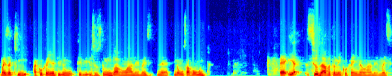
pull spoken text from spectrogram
Mas aqui, a cocaína teve um. Teve, eles também usavam lá, né? Mas né, não usavam muito. É, e se usava também cocaína lá, né? Mas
